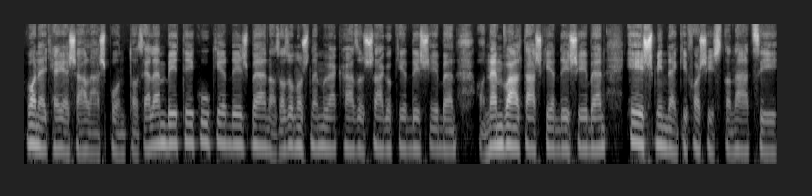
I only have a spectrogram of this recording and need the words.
Van egy helyes álláspont az LMBTQ kérdésben, az azonos neműek házassága kérdésében, a nemváltás kérdésében, és mindenki fasiszta, náci,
